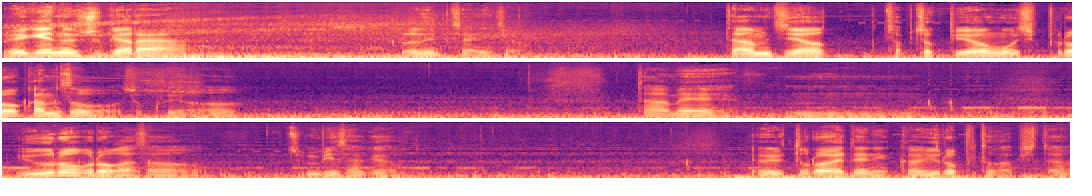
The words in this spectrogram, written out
외계인을 죽여라. 그런 입장이죠. 다음 지역 접촉 비용 50% 감소. 좋고요. 다음에 음, 유럽으로 가서 준비 사격. 여길 뚫어야 되니까 유럽부터 갑시다.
